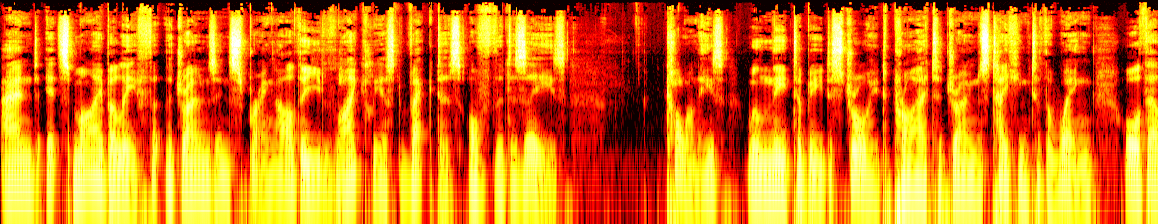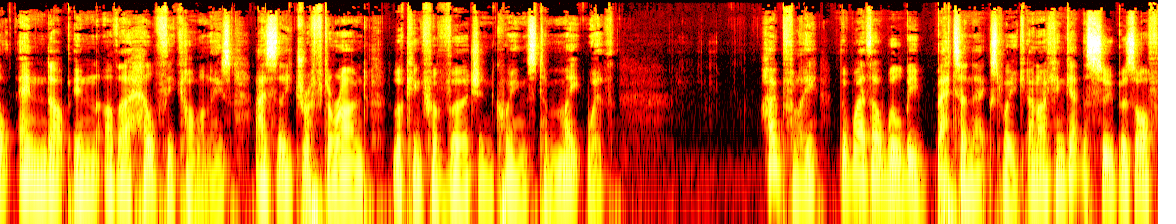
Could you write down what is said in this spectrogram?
and it's my belief that the drones in spring are the likeliest vectors of the disease. Colonies will need to be destroyed prior to drones taking to the wing, or they'll end up in other healthy colonies as they drift around looking for virgin queens to mate with. Hopefully, the weather will be better next week and I can get the supers off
